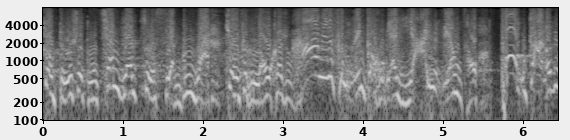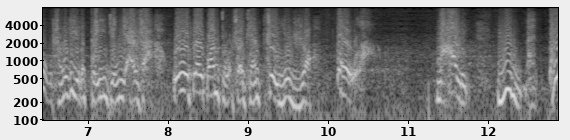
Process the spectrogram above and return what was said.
叫北石通前边做县公官，叫这个老和尚哈密僧人搁后边押运粮草，炮炸了六胜利了北京燕山。我也别管多少天，这一日到了，哪里？云南昆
